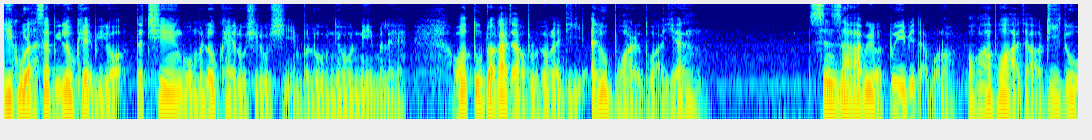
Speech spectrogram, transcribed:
ရေကူးတာဆက်ပြီးလုပ်ခဲ့ပြီးတော့တချင်းကိုမလုပ်ခဲ့လို့ရှိလို့ရှိရင်ဘယ်လိုမျိုးနေမလဲအော်သူ့အတွက်ကကြတော့ဘယ်လိုပြောမလဲဒီအဲ့လိုဘွားတွေသူကအရန်စဉ်းစားပြီးတော့တွေးပြစ်တာပေါ့နော်။ဟောငါဘွားကကြတော့ဒီလို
